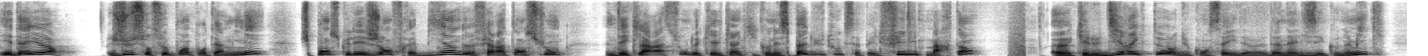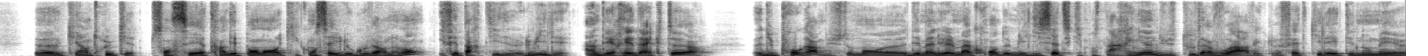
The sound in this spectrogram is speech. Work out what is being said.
Et d'ailleurs, juste sur ce point pour terminer, je pense que les gens feraient bien de faire attention à une déclaration de quelqu'un qui ne connaissent pas du tout, qui s'appelle Philippe Martin, euh, qui est le directeur du Conseil d'analyse économique, euh, qui est un truc censé être indépendant et qui conseille le gouvernement. Il fait partie de, lui, il est un des rédacteurs euh, du programme justement d'Emmanuel Macron en 2017, ce qui je pense n'a rien du tout à voir avec le fait qu'il a été nommé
